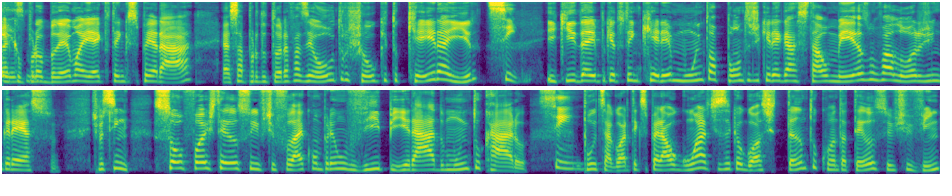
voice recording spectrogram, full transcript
é que o mesmo. problema aí é que tu tem que esperar essa produtora fazer outro show que tu queira ir. Sim. E que daí, porque tu tem que querer muito a ponto de querer gastar o mesmo valor de ingresso. Tipo assim, sou fã de Taylor Swift, fui lá e comprei um VIP irado, muito caro. Sim. Putz, agora tem que esperar algum artista que eu goste tanto quanto a Taylor Swift vir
